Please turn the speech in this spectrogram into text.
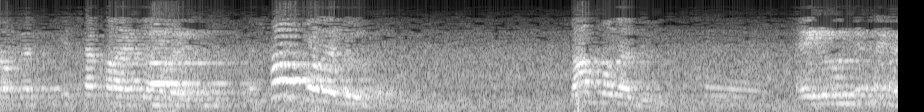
রোগের চিকিৎসা করাইতে হবে। সব মনে দিলবে সব মনে দিল এইগুলো থেকে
